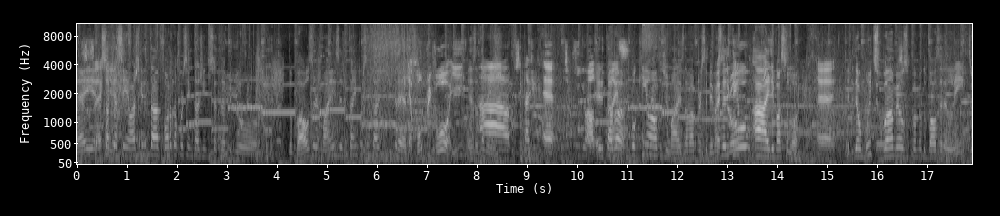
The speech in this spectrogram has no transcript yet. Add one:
É, e- Zek. só que assim, eu acho que ele tá fora da porcentagem do setup do, do Bowser, mas ele tá em porcentagem de grab. Ele é bom pivô e Exatamente. a porcentagem é um tiquinho alto Ele tava demais. um pouquinho alto demais, dava pra perceber. Mas Back ele tem. throw. Ah, ele vacilou. É, Ele deu muitos Deu. pummels, o pummel do Bowser é lento.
